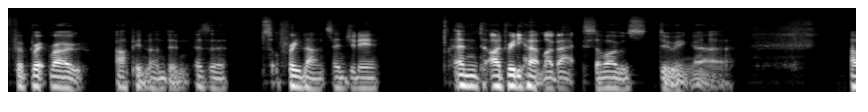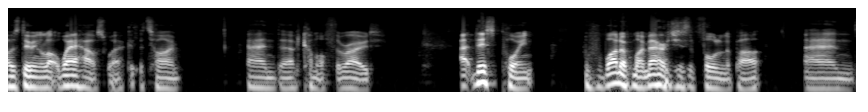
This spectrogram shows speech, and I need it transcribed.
for Brit Row up in London as a sort of freelance engineer, and I'd really hurt my back, so I was doing uh, I was doing a lot of warehouse work at the time, and uh, come off the road. At this point, one of my marriages had fallen apart, and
